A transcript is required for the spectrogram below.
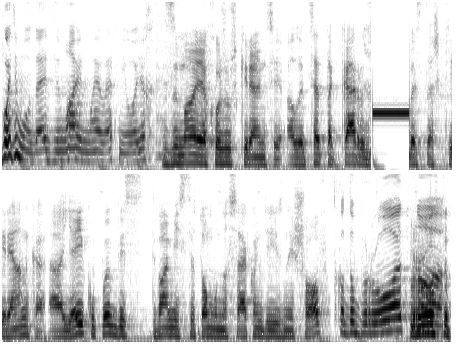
Потім молодець, зима, він має верхній одяг. Зима я ходжу в шкірянці, але це така роз... ця шкірянка. А, Я її купив десь два місяці тому на секонді і знайшов. Така добротна. Просто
